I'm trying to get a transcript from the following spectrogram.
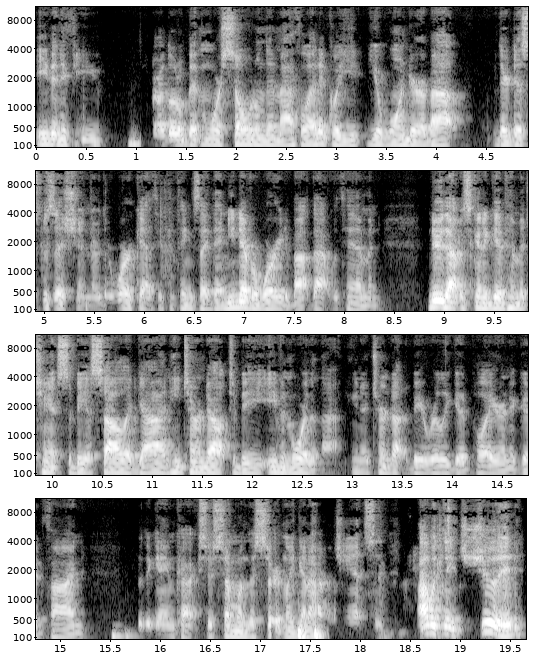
even if you are a little bit more sold on them athletically, you, you wonder about their disposition or their work ethic and things like that. And you never worried about that with him, and knew that was going to give him a chance to be a solid guy, and he turned out to be even more than that. You know, turned out to be a really good player and a good find for the Gamecocks. So someone that's certainly going to have a chance, and I would think should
